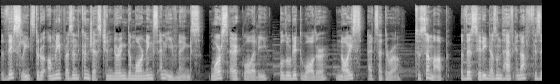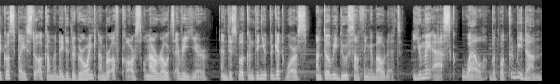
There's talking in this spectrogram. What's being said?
This leads to the omnipresent congestion during the mornings and evenings, worse air quality, polluted water, noise, etc. To sum up, the city doesn't have enough physical space to accommodate the growing number of cars on our roads every year, and this will continue to get worse until we do something about it. You may ask, well, but what could be done?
